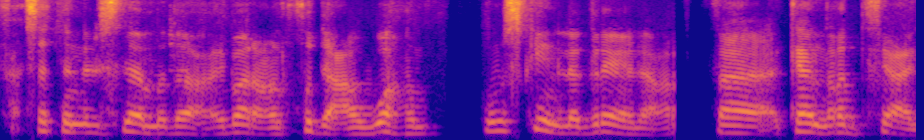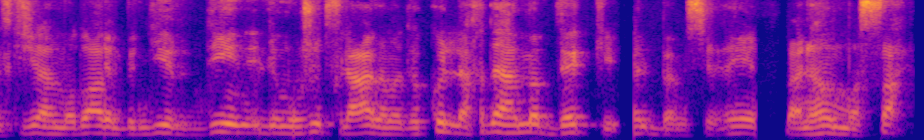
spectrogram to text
فحسيت إن الإسلام هذا عبارة عن خدعة ووهم. ومسكين لا قري لا فكان رد فعل تجاه الموضوع بندير الدين اللي موجود في العالم هذا كله أخذها مبدا هيك كلبه مسيحيين معنى هم الصح.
